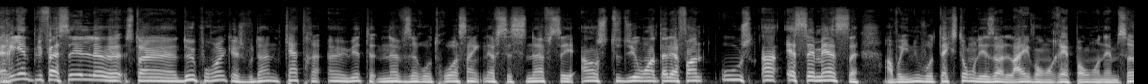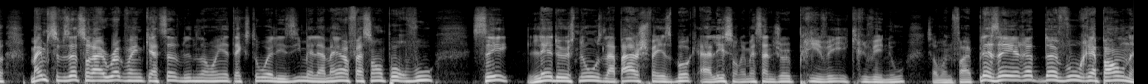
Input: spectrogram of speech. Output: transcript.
Rien de plus facile. euh, C'est un 2 pour 1 que je vous donne. 418-903-5969. C'est en studio, en téléphone ou en SMS. Envoyez-nous vos textos. On les a live. On répond. On aime ça. Même si vous êtes sur iRock 24 vous voulez nous envoyer un texto, allez-y. Mais la meilleure façon pour vous, c'est les deux snooze, la page Facebook. Allez sur le Messenger privé. Écrivez-nous. Ça va nous faire plaisir de vous répondre.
